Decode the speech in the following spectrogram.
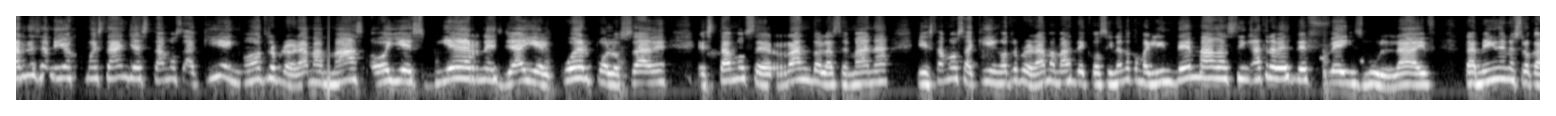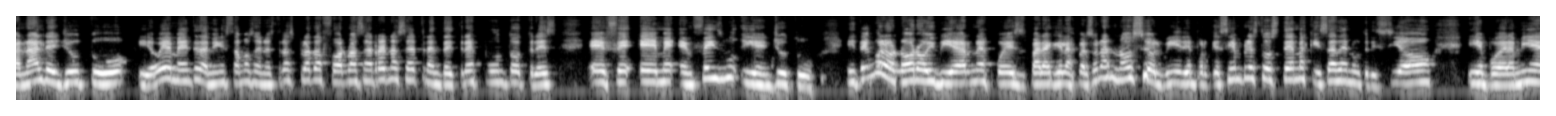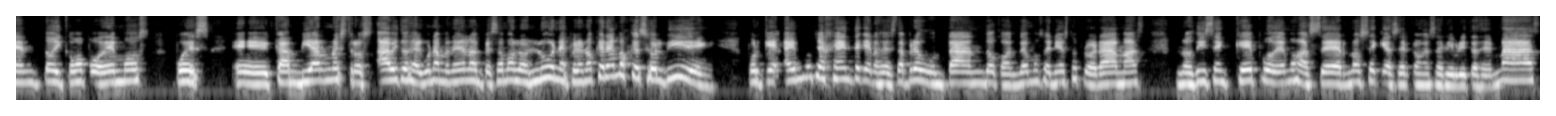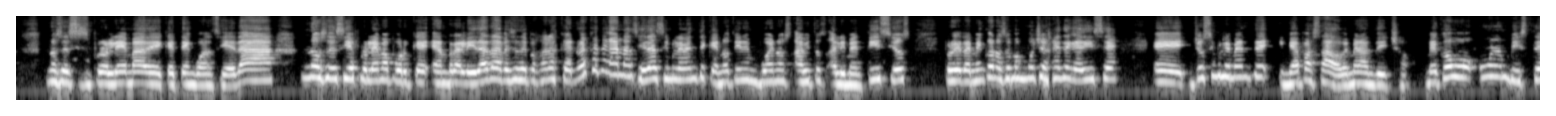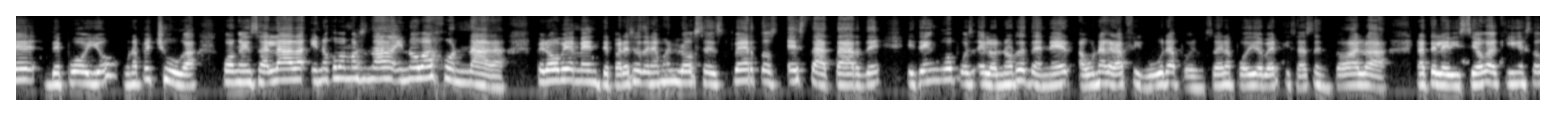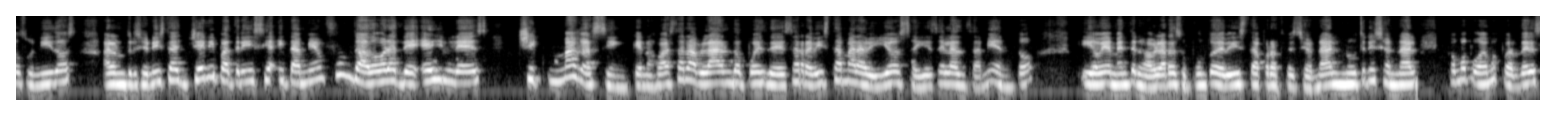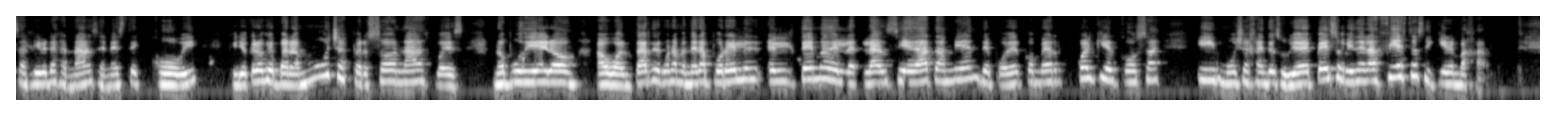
Tardes amigos, ¿cómo están? Ya estamos aquí en otro programa más. Hoy es viernes ya y el cuerpo lo sabe. Estamos cerrando la semana y estamos aquí en otro programa más de Cocinando con Maylin de Magazine a través de Facebook Live, también en nuestro canal de YouTube y obviamente también estamos en nuestras plataformas en Renacer 33.3 FM en Facebook y en YouTube. Y tengo el honor hoy viernes pues para que las personas no se olviden porque siempre estos temas quizás de nutrición y empoderamiento y cómo podemos pues eh, cambiar nuestros hábitos de alguna manera. Lo empezamos los lunes, pero no queremos que se olviden, porque hay mucha gente que nos está preguntando cuando hemos tenido estos programas, nos dicen qué podemos hacer, no sé qué hacer con esas libritas de más, no sé si es problema de que tengo ansiedad, no sé si es problema porque en realidad a veces hay personas que no es que tengan ansiedad, simplemente que no tienen buenos hábitos alimenticios, porque también conocemos mucha gente que dice, eh, yo simplemente, y me ha pasado, me lo han dicho, me como un bistec de pollo, una pechuga con ensalada y no como más nada y no bajo nada. Pero obviamente para eso tenemos los expertos esta tarde y tengo pues el honor de tener a una gran figura, pues ustedes la han podido ver quizás en toda la, televisión aquí en Estados Unidos, a la nutricionista Jenny Patricia y también fundadora de Ageless Chic Magazine, que nos va a estar hablando pues de esa revista maravillosa y ese lanzamiento. Y obviamente nos va a hablar de su punto de vista profesional, nutricional, cómo podemos perder esas libres ganadas en este COVID, que yo creo que para muchas personas pues no pudieron aguantar de alguna manera por el, el tema de la, la ansiedad también de poder comer cualquier cosa y mucha gente subió de peso, vienen las fiestas y quieren bajarlo.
